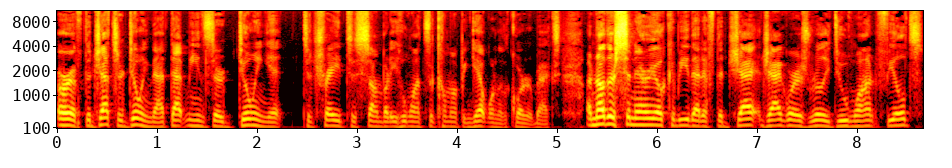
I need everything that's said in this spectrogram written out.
or if the Jets are doing that, that means they're doing it to trade to somebody who wants to come up and get one of the quarterbacks. Another scenario could be that if the Jag- Jaguars really do want Fields,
